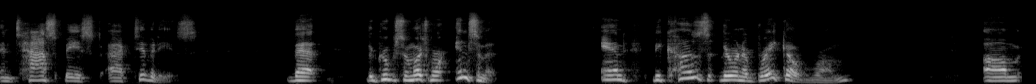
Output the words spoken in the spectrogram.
and task-based activities, that the groups are much more intimate And because they're in a breakout room, um,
